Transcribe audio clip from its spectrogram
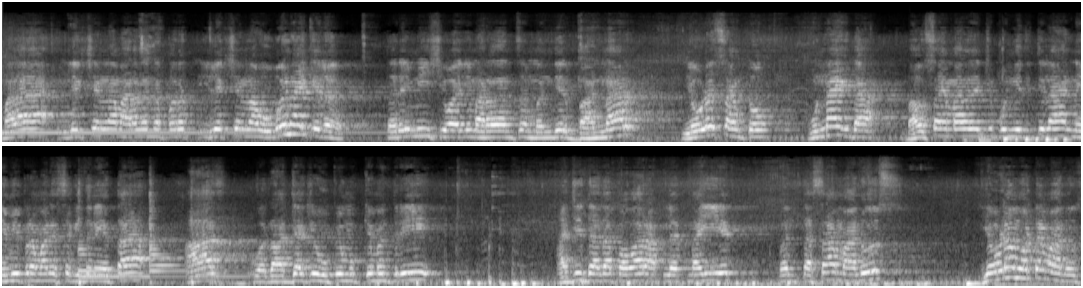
मला इलेक्शनला महाराजांना परत इलेक्शनला उभं नाही केलं. तरी मी शिवाजी महाराजांचं मंदिर बांधणार एवढंच सांगतो. पुन्हा एकदा भाऊसाहेब महाराजांची पुण्यतिथीला नेहमीप्रमाणे सगळीजण येता. आज व राज्याचे उपमुख्यमंत्री अजितदादा पवार आपल्यात नाही आहेत पण तसा माणूस एवढा मोठा माणूस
